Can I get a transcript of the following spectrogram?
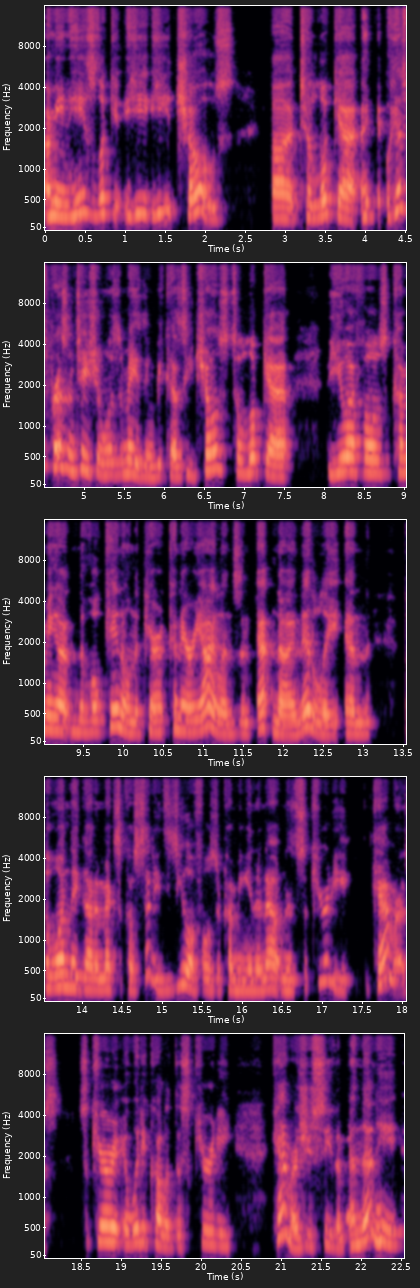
I mean, he's looking he he chose uh to look at his presentation was amazing because he chose to look at the UFOs coming out in the volcano in the Canary Islands and Etna in Italy and the one they got in Mexico City. These UFOs are coming in and out and it's security cameras. Security what do you call it? The security cameras you see them and then he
